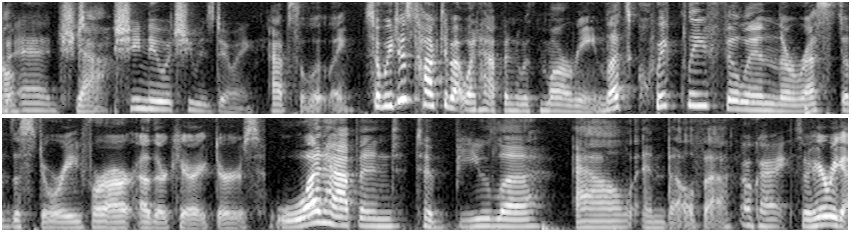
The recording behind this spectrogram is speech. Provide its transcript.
hard edged. Yeah. She knew what she was doing. Absolutely. So we just talked about what happened with Maureen. Let's quickly fill in the rest of the story for our other characters. What happened to Beulah, Al, and Belva? Okay. So here we go.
